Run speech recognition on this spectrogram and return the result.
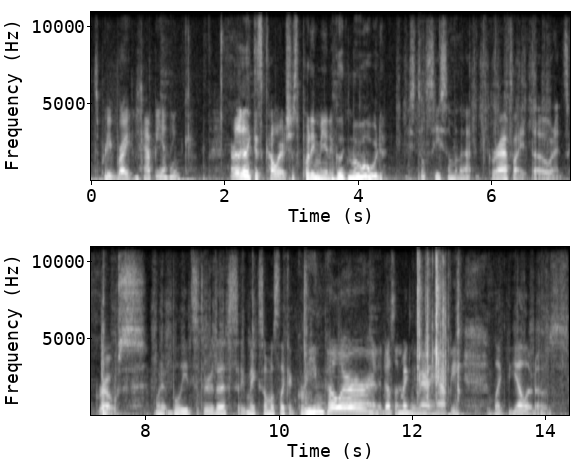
It's pretty bright and happy, I think. I really like this color. It's just putting me in a good mood. I still see some of that graphite though, and it's gross. When it bleeds through this, it makes almost like a green color, and it doesn't make me very happy like the yellow does.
